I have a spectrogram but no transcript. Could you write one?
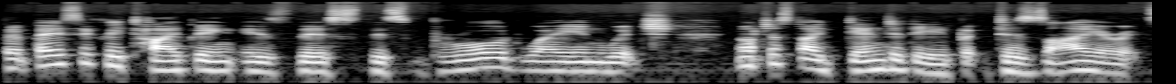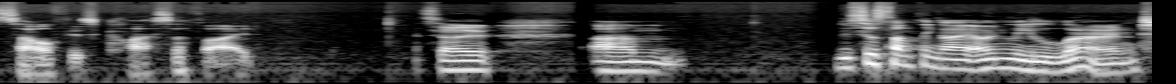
But basically, typing is this, this broad way in which not just identity, but desire itself is classified. So, um, this is something I only learned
